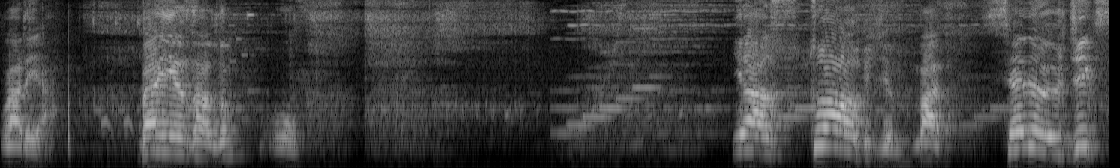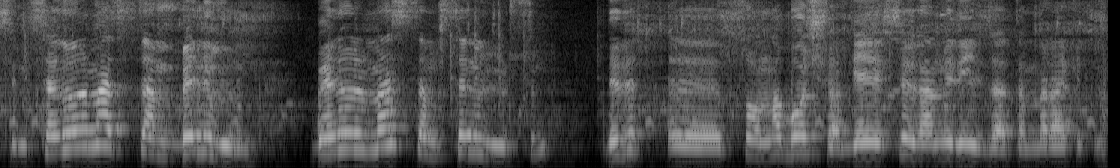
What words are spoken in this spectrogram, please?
Var ya. Ben yazardım. Of. Ya Stu abicim bak sen öleceksin. Sen ölmezsen ben ölürüm. Ben ölmezsem sen ölürsün. Dedi eee, sonra boş ver. Gerisi önemli değil zaten merak etme.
